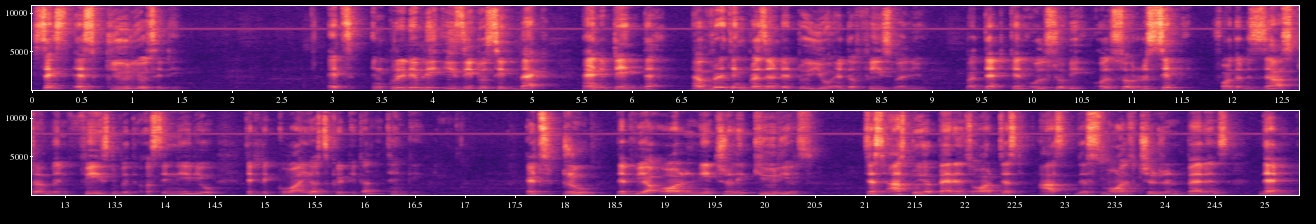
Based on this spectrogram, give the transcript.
Six is curiosity. It's incredibly easy to sit back and take the everything presented to you at the face value, but that can also be also received for the disaster when faced with a scenario that requires critical thinking. It's true that we are all naturally curious. Just ask to your parents or just ask the small children parents that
